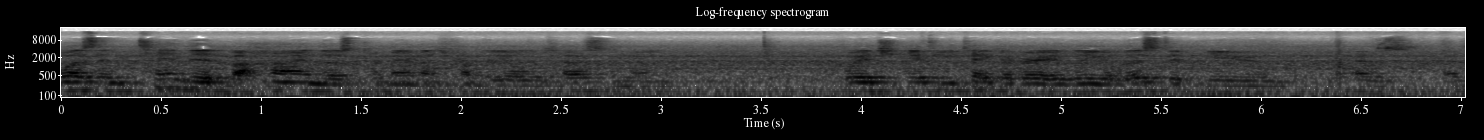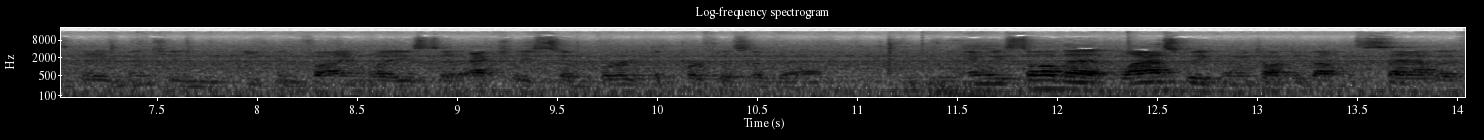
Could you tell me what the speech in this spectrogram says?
was intended behind those commandments from the Old Testament, which, if you take a very legalistic view, as, as Dave mentioned, you can find ways to actually subvert the purpose of that. And we saw that last week when we talked about the Sabbath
